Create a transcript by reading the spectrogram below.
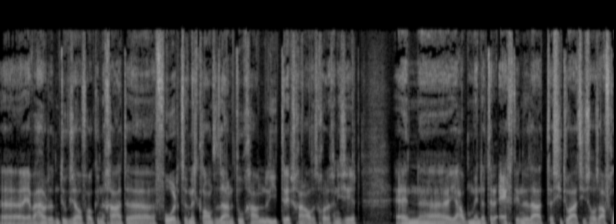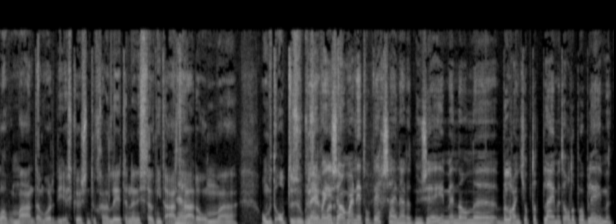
Uh, ja, we houden het natuurlijk zelf ook in de gaten voordat we met klanten daar naartoe gaan. Die trips gaan altijd georganiseerd. En uh, ja, op het moment dat er echt inderdaad situaties zoals afgelopen maand... dan worden die excursies natuurlijk geannuleerd. En dan is het ook niet aan te Ja. raden om, uh, om het op te zoeken. Nee, zeg maar je dat zou maar net op weg zijn naar het museum... en dan eh, beland je op dat plein met al de problemen.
